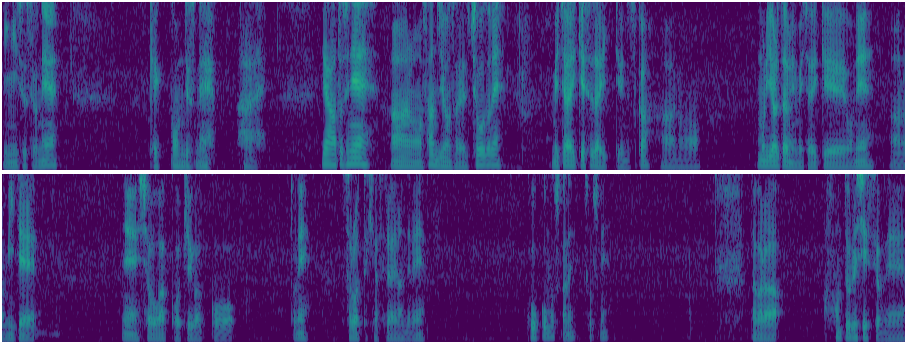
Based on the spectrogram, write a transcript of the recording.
いいニュースですよね。結婚ですね。はい。いや、私ね、あの、34歳でちょうどね、めちゃイケ世代っていうんですか、あの、もうリアルタイムにめちゃイケをね、あの見て、ね、小学校、中学校とね、揃ってきた世代なんでね、高校もですかね、そうですね。だから、本当嬉しいですよね。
